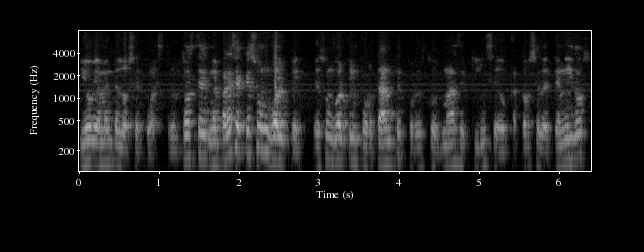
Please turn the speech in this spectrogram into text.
y obviamente los secuestros. Entonces, me parece que es un golpe, es un golpe importante por estos más de 15 o 14 detenidos,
